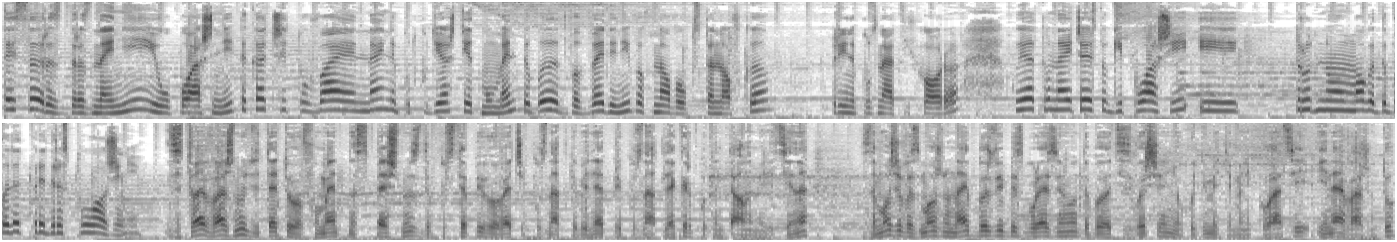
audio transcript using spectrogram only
Те са раздразнени и оплашени, така че това е най-неподходящият момент да бъдат въведени в нова обстановка при непознати хора, която най-често ги плаши и трудно могат да бъдат предразположени. Затова е важно детето в момент на спешност да постъпи във вече познат кабинет при познат лекар по дентална медицина, за да може възможно най-бързо и безболезнено да бъдат извършени необходимите манипулации и най-важното,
